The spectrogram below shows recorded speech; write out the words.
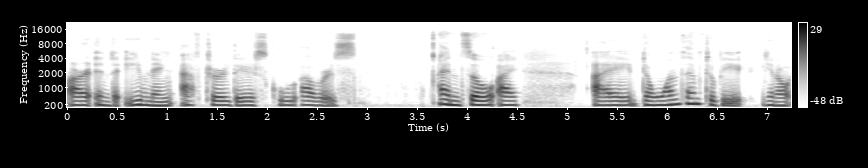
are in the evening after their school hours. And so i i don't want them to be you know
